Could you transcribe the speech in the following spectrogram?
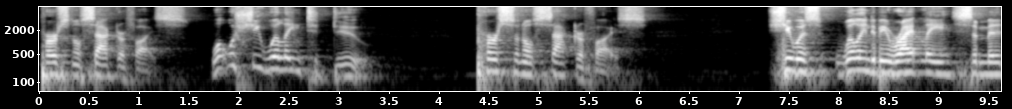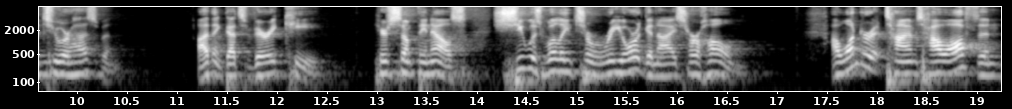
personal sacrifice. What was she willing to do? Personal sacrifice. She was willing to be rightly submitted to her husband. I think that's very key. Here's something else she was willing to reorganize her home. I wonder at times how often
